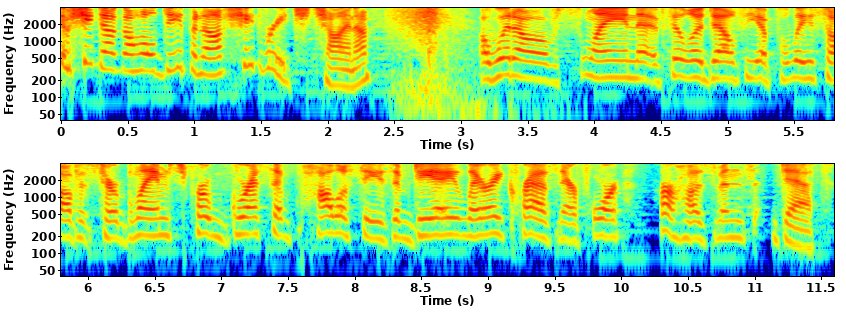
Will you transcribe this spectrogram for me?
if she dug a hole deep enough, she'd reach China. A widow of slain Philadelphia police officer blames progressive policies of DA Larry Krasner for her husband's death.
